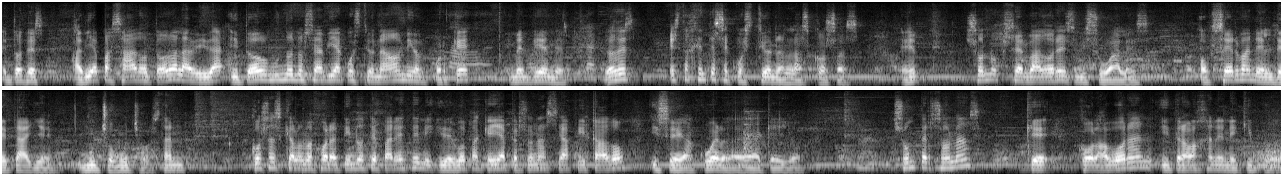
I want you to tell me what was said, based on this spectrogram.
Entonces, había pasado toda la vida y todo el mundo no se había cuestionado ni el por qué, ¿me entiendes? Entonces, esta gente se cuestionan las cosas. ¿eh? Son observadores visuales, observan el detalle, mucho, mucho. Están cosas que a lo mejor a ti no te parecen y de golpe aquella persona se ha fijado y se acuerda de aquello. Son personas que colaboran y trabajan en equipo,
